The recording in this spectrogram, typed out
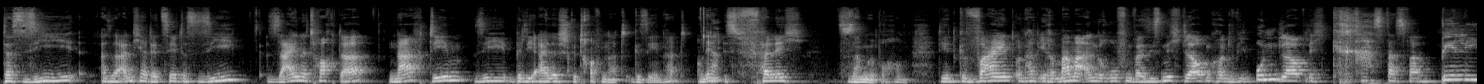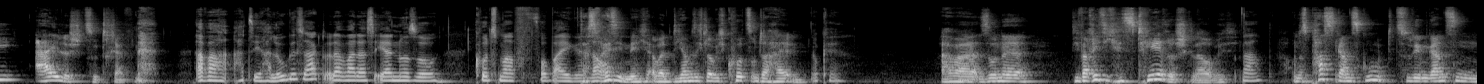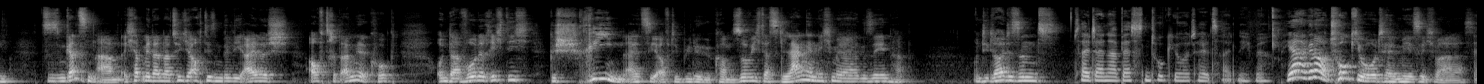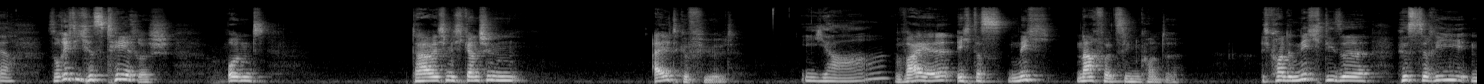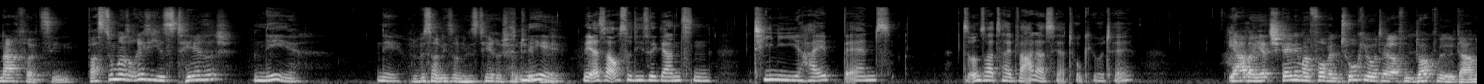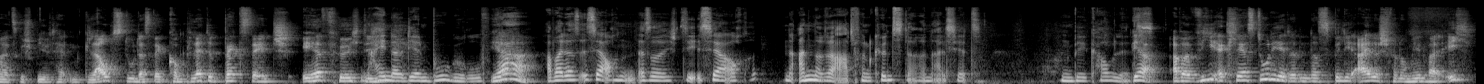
dass sie, also Antje hat erzählt, dass sie seine Tochter, nachdem sie Billie Eilish getroffen hat, gesehen hat. Und Ja. die ist völlig zusammengebrochen. Die hat geweint und hat ihre Mama angerufen, weil sie es nicht glauben konnte, wie unglaublich krass das war, Billie Eilish zu treffen. Aber hat sie Hallo gesagt oder war das eher nur so kurz mal vorbeigelaufen? Das weiß ich nicht, aber die haben sich, glaube ich, kurz unterhalten. Okay. Aber so eine, die war richtig hysterisch, glaube ich. Ja. Und es passt ganz gut zu dem ganzen, zu diesem ganzen Abend. Ich habe mir dann natürlich auch diesen Billie Eilish Auftritt angeguckt und da wurde richtig geschrien, als sie auf die Bühne gekommen so wie ich das lange nicht mehr gesehen habe. Und die Leute sind, Seit deiner besten Tokio-Hotelzeit nicht mehr. ja genau, Tokyo Hotel mäßig war das. Ja. So richtig hysterisch. Und da habe ich mich ganz schön alt gefühlt, Ja. weil ich das nicht nachvollziehen konnte. Ich konnte nicht diese Hysterie nachvollziehen. Warst du mal so richtig hysterisch? Nee. Nee. Du bist doch nicht so ein hysterischer Typ. Nee. ne? Nee, also auch so diese ganzen Teenie-Hype-Bands. Zu unserer Zeit war das ja Tokyo Hotel. Ja, aber jetzt stell dir mal vor, wenn Tokyo Hotel auf dem Dogville damals gespielt hätten, glaubst du, dass der komplette Backstage ehrfürchtig... Nein, da die einen Bu gerufen. Ja, Aber das ist ja auch, ein- also sie ist ja auch eine andere Art von Künstlerin als jetzt ein Bill Kaulitz. ja, aber wie erklärst du dir denn das Billie Eilish-Phänomen? Weil ich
